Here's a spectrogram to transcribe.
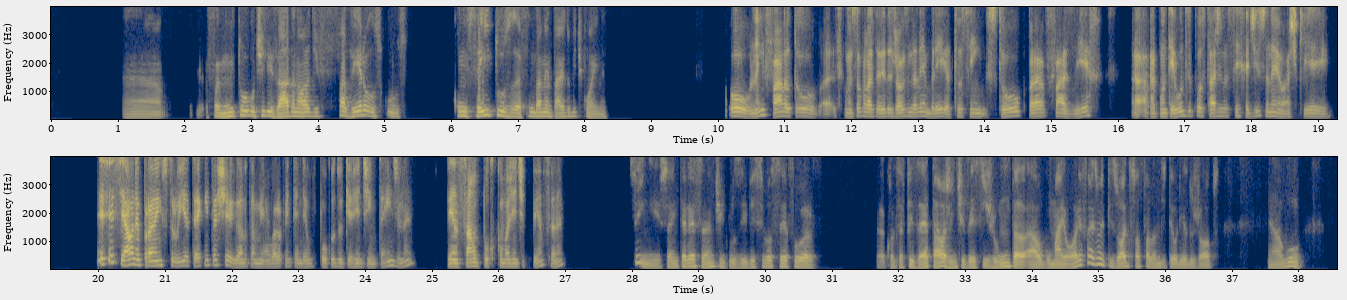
foi muito utilizada na hora de fazer os, os conceitos eh, fundamentais do Bitcoin, né? Ou nem fala, eu tô. ah, Você começou a falar de teoria dos jogos, ainda lembrei. Eu tô assim, estou para fazer a, a conteúdos e postagens acerca disso, né? Eu acho que é essencial, né, para instruir até quem está chegando também agora para entender um pouco do que a gente entende, né? Pensar um pouco como a gente pensa, né? Sim, isso é interessante, inclusive se você for, eh, quando você fizer tal, a gente vê se junta a algo maior e faz um episódio só falando de teoria dos jogos. É algo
